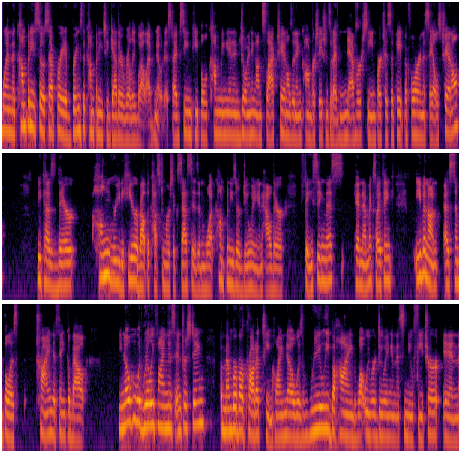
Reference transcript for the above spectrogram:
When the company's so separated, brings the company together really well. I've noticed. I've seen people coming in and joining on Slack channels and in conversations that I've never seen participate before in a sales channel because they're hungry to hear about the customer successes and what companies are doing and how they're facing this pandemic. So I think even on as simple as trying to think about, you know, who would really find this interesting? A member of our product team who I know was really behind what we were doing in this new feature in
